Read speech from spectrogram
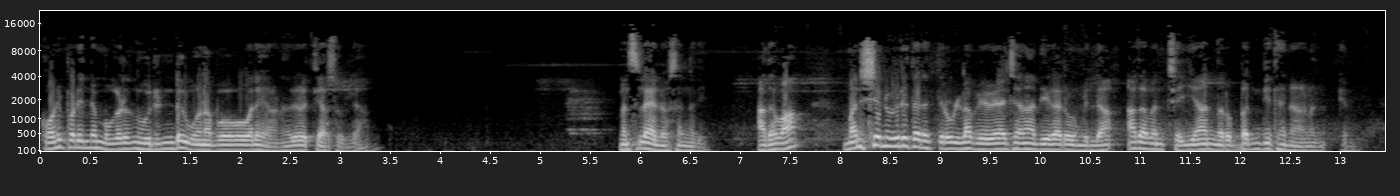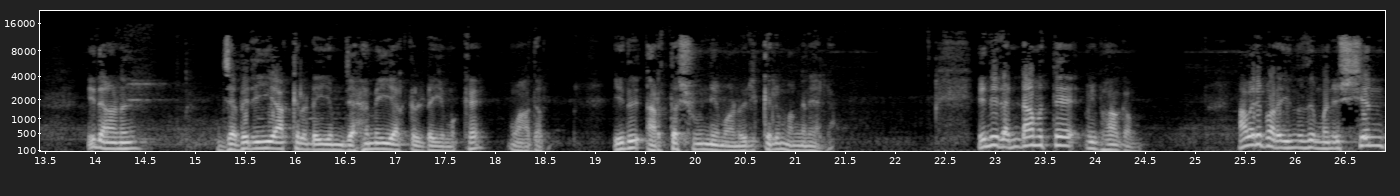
കോണിപ്പടിന്റെ മുകളിൽ നിന്ന് ഉരുണ്ട് വീണ പോലെയാണ് ഒരു വ്യത്യാസമില്ല മനസ്സിലായല്ലോ സംഗതി? അഥവാ മനുഷ്യന് ഒരു തരത്തിലുള്ള വിവേചനാധികാരവുമില്ല അതവൻ ചെയ്യാൻ നിർബന്ധിതനാണ് എന്ന്. ഇതാണ് ജബരിയാക്കളുടെയും ജഹമിയാക്കളുടെയും ഒക്കെ വാദം. ഇത് അർത്ഥശൂന്യമാണ് ഒരിക്കലും അങ്ങനെയല്ല. ഇനി രണ്ടാമത്തെ വിഭാഗം. അവർ പറയുന്നത് മനുഷ്യൻ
